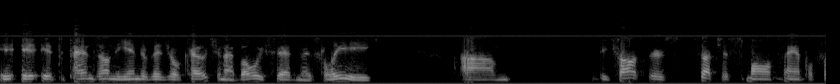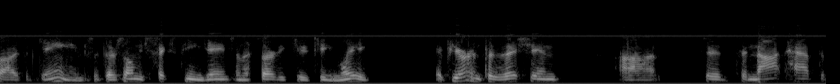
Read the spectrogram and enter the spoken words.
it, it, it depends on the individual coach. And I've always said in this league, um, because there's such a small sample size of games, that there's only 16 games in a 32-team league, if you're in position uh, to to not have to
